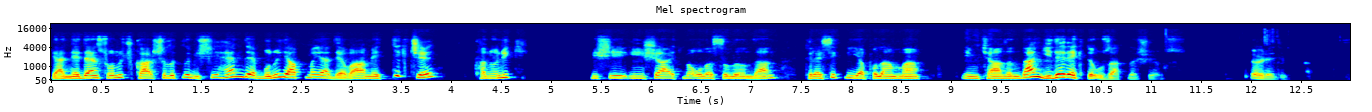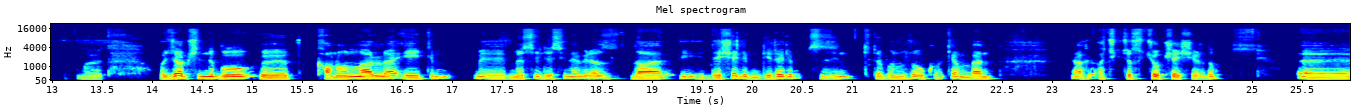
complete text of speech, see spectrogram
Yani neden sonuç karşılıklı bir şey. Hem de bunu yapmaya devam ettikçe kanonik bir şeyi inşa etme olasılığından, klasik bir yapılanma imkanından giderek de uzaklaşıyoruz. Öyle değil. Evet. Hocam şimdi bu e, kanonlarla eğitim e, meselesine biraz daha e, deşelim, girelim. Sizin kitabınızı okurken ben açıkçası çok şaşırdım. E,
